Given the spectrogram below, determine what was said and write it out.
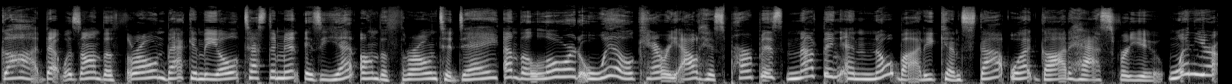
God that was on the throne back in the Old Testament is yet on the throne today, and the Lord will carry out his purpose. Nothing and nobody can stop what God has for you. When you're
